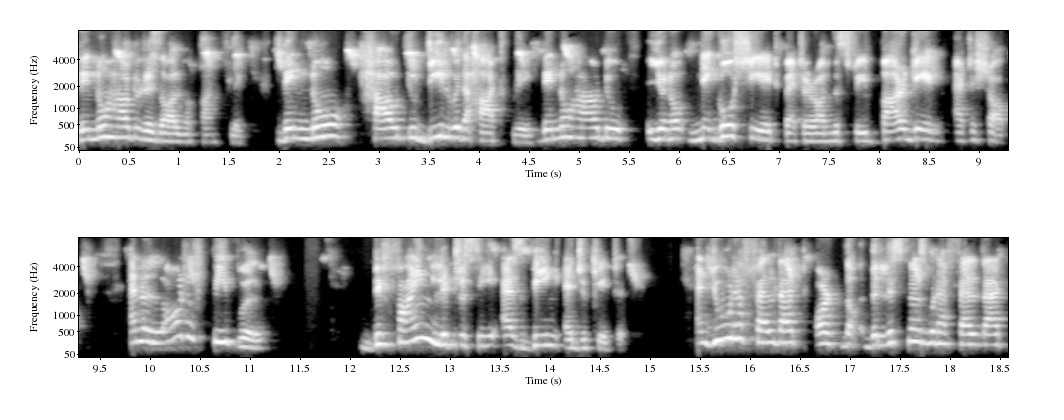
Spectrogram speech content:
They know how to resolve a conflict. They know how to deal with a heartbreak. They know how to, you know, negotiate better on the street, bargain at a shop. And a lot of people define literacy as being educated. And you would have felt that, or the, the listeners would have felt that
